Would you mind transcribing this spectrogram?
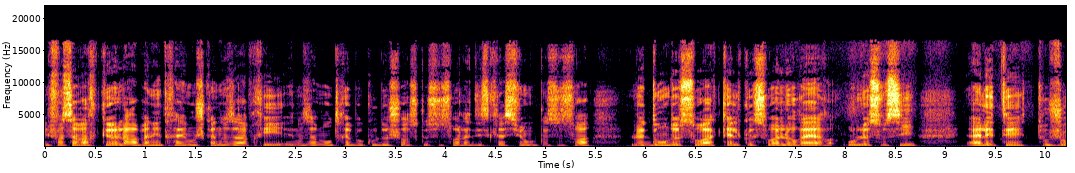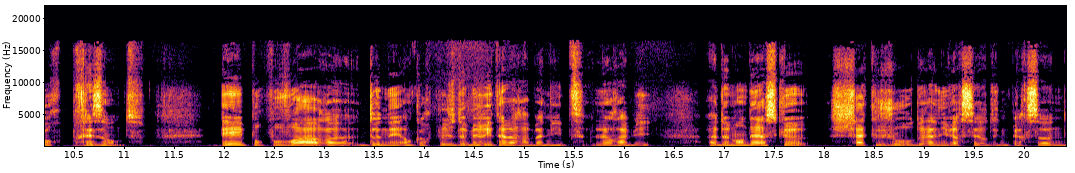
Il faut savoir que la rabbinite Chayamushka nous a appris et nous a montré beaucoup de choses, que ce soit la discrétion, que ce soit le don de soi, quel que soit l'horaire ou le souci, elle était toujours présente. Et pour pouvoir donner encore plus de mérite à la rabbinite, le rabbi a demandé à ce que chaque jour de l'anniversaire d'une personne,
